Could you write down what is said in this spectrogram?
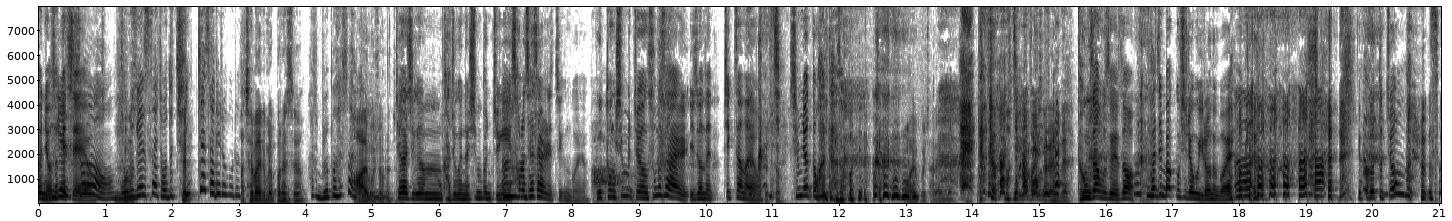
전 여섯 개째예요. 모르겠어요. 모르겠어요. 저도 제- 진짜 잘 잃어버렸어요. 아, 재발급 몇 번 했어요? 사실 몇번 했어요. 아이고, 저런. 저. 제가 지금 가지고 있는 신분증이 33살에 찍은 거예요. 보통 신분증 20살 이전에 찍잖아요. 그렇죠. 10년 동안 다섯 번 아이고, 잘했네. 다섯 번 잃어버리니까 잘했네. 동사무소에서 사진 바꾸시려고 이러는 거예요. 그래서 그것도 좀 이러면서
